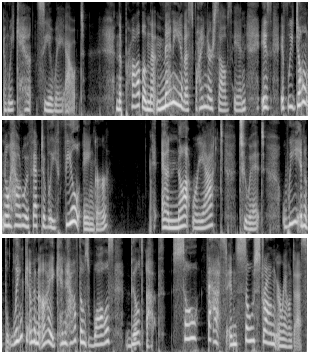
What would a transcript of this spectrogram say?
and we can't see a way out? And the problem that many of us find ourselves in is if we don't know how to effectively feel anger, and not react to it, we in a blink of an eye can have those walls built up so fast and so strong around us.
